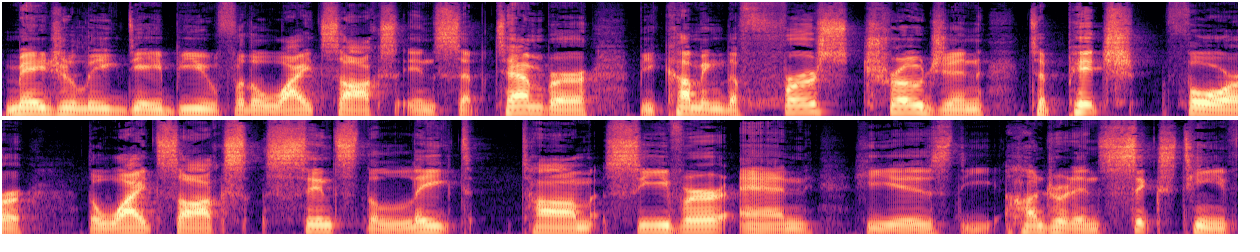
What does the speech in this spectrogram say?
major league debut for the White Sox in September, becoming the first Trojan to pitch for the White Sox since the late Tom Seaver, and he is the 116th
